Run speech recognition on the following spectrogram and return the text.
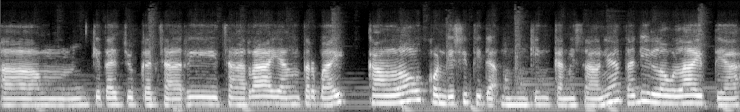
um, kita juga cari cara yang terbaik kalau kondisi tidak memungkinkan. Misalnya tadi low light ya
